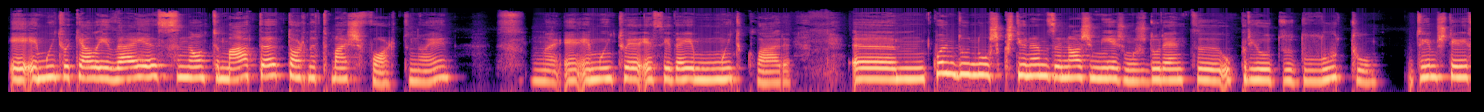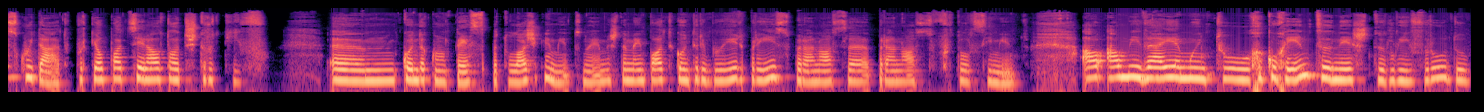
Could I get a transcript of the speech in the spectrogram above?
É, é muito aquela ideia: se não te mata, torna-te mais forte, não é? É, é, muito é, essa ideia muito clara. Um, quando nos questionamos a nós mesmos durante o período do luto, devemos ter esse cuidado, porque ele pode ser autodestrutivo um, quando acontece patologicamente, não é? Mas também pode contribuir para isso, para a nossa, para o nosso fortalecimento. Há, há uma ideia muito recorrente neste livro do,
